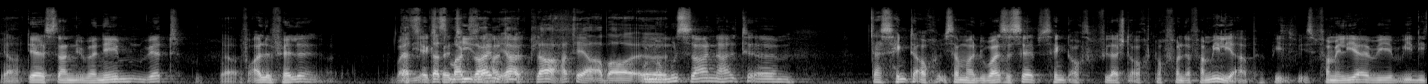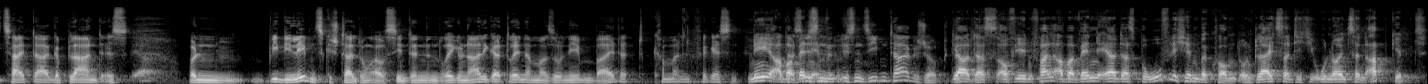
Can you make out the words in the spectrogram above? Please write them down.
ja. der es dann übernehmen wird, ja. auf alle Fälle, weil das, die Expertise das mag sein, ja klar, hat er, aber. Äh und man muss sagen, halt, äh, das hängt auch, ich sag mal, du weißt es selbst, hängt auch vielleicht auch noch von der Familie ab, wie, wie familiär, wie, wie die Zeit da geplant ist. Ja. Und wie die Lebensgestaltung aussieht, denn ein Regionalliga-Trainer mal so nebenbei, das kann man vergessen. Nee, aber das wenn ist ein, ist ein Sieben-Tage-Job. Ja, das auf jeden Fall. Aber wenn er das beruflich hinbekommt und gleichzeitig die U19 abgibt,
